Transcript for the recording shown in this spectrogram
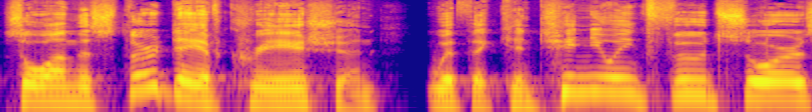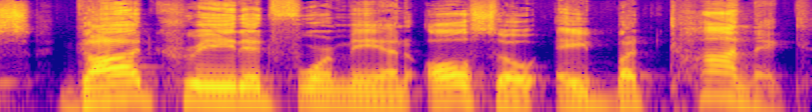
So on this third day of creation, with a continuing food source, God created for man also a botanic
